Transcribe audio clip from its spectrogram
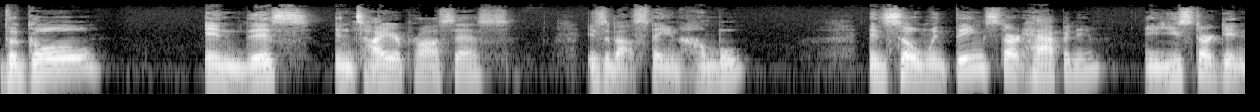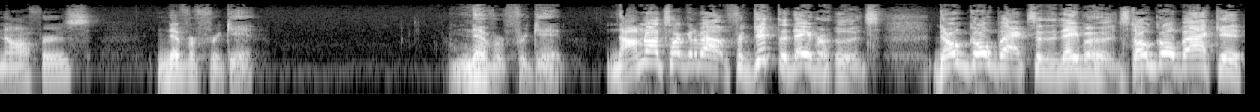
the goal in this entire process is about staying humble. And so when things start happening and you start getting offers, never forget. Never forget. Now I'm not talking about forget the neighborhoods. Don't go back to the neighborhoods. Don't go back and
